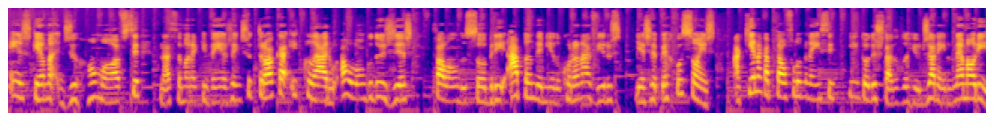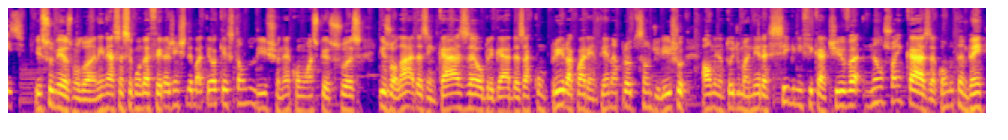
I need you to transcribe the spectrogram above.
em esquema de home office. Na semana que vem a gente troca e, claro, ao longo dos dias, falando sobre a pandemia do coronavírus e as repercussões aqui na capital fluminense e em todo o estado do Rio de Janeiro, né, Maurício? Isso mesmo, Luana. E nessa segunda-feira a gente debateu a questão do lixo, né? Como as pessoas isoladas em casa, obrigadas a cumprir a quarentena produção de lixo aumentou de maneira significativa, não só em casa, como também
